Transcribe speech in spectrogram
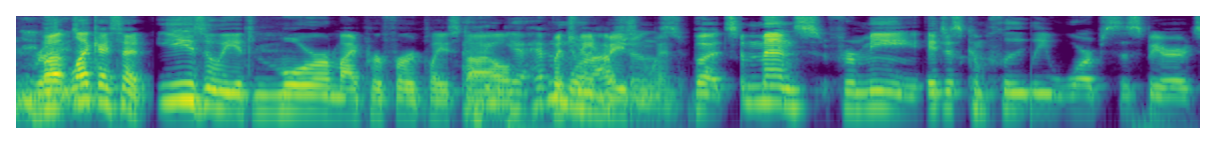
Right. But like I said, easily it's more my preferred play style think, yeah, having between more base and options, wind. But immense for me, it just completely warps the spirit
